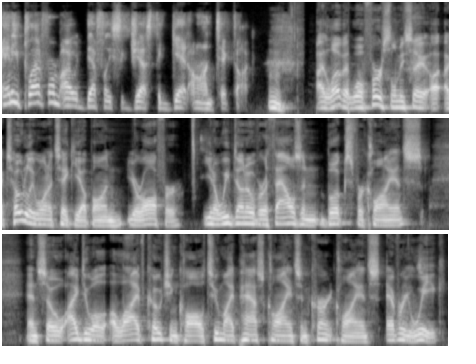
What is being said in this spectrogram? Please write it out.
any platform, I would definitely suggest to get on TikTok. Hmm. I love it. Well, first, let me say I, I totally want to take you up on your offer. You know, we've done over a thousand books for clients. And so I do a, a, live coaching call to my past clients and current clients every week.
